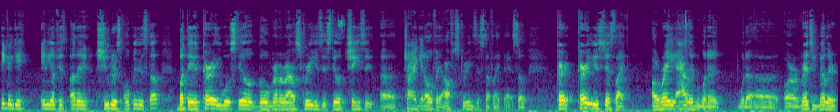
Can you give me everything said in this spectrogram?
he could get any of his other shooters open and stuff but then Curry will still go run around screens and still chase it uh try and get off open off screens and stuff like that. So Curry, Curry is just like a Ray Allen with a with a uh, or a Reggie Miller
